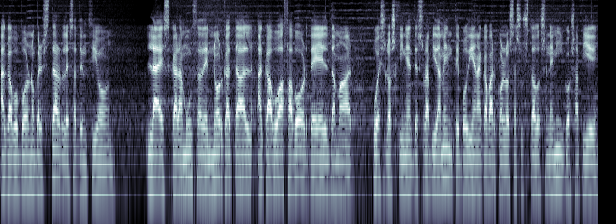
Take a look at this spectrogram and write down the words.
acabó por no prestarles atención. La escaramuza de Norgatal acabó a favor de Eldamar, pues los jinetes rápidamente podían acabar con los asustados enemigos a pie.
